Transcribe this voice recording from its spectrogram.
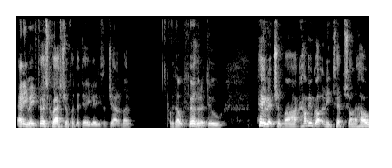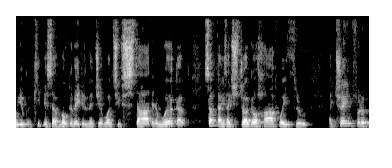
Anyway, first question for the day, ladies and gentlemen. Without further ado, Hey Rich and Mark, have you got any tips on how you can keep yourself motivated in the gym once you've started a workout? Sometimes I struggle halfway through. I train for a,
